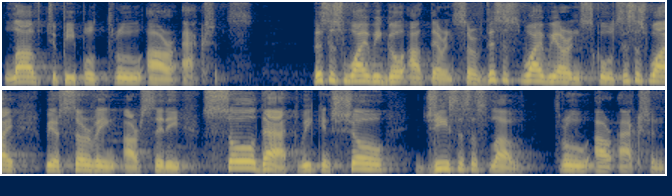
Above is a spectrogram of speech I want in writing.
love to people through our actions. This is why we go out there and serve. This is why we are in schools. This is why we are serving our city, so that we can show Jesus' love through our action.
